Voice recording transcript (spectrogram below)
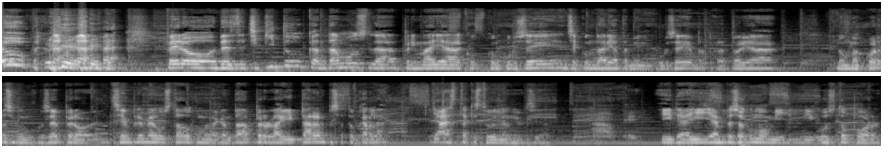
Uh. Pero desde chiquito cantamos la primaria, co- concursé, en secundaria también concursé, en preparatoria, no me acuerdo si concursé, pero siempre me ha gustado como la cantaba, pero la guitarra empecé a tocarla ya hasta que estuve en la universidad. Ah, ok. Y de ahí ya empezó como mi, mi gusto por,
